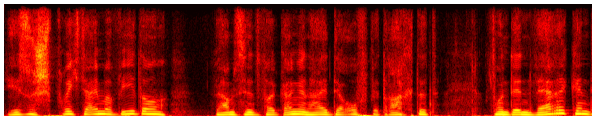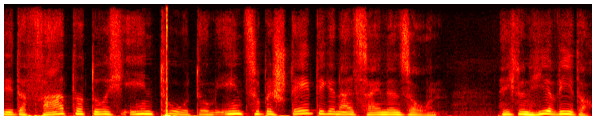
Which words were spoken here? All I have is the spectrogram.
Jesus spricht ja immer wieder, wir haben es in der Vergangenheit ja oft betrachtet, von den Werken, die der Vater durch ihn tut, um ihn zu bestätigen als seinen Sohn. Nicht? Und hier wieder.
